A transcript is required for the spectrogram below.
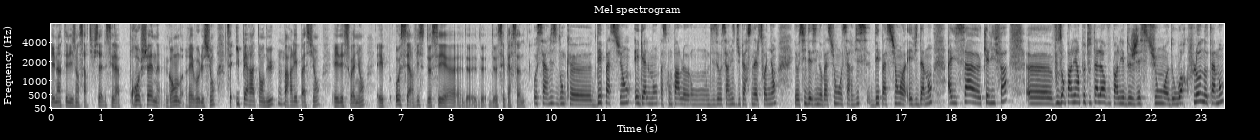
et l'intelligence artificielle, c'est la prochaine grande révolution. C'est hyper attendu mhm. par les patients et les soignants et au service de ces, euh, de, ces personnes. Au service donc euh, des patients également, parce qu'on parle, on disait au service du personnel soignant, il y a aussi des innovations au service des patients évidemment. Aïssa Khalifa, vous en parliez un peu tout à l'heure, vous parliez de gestion de workflow notamment.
